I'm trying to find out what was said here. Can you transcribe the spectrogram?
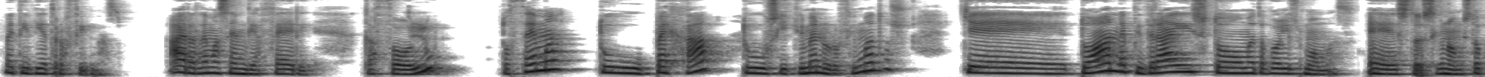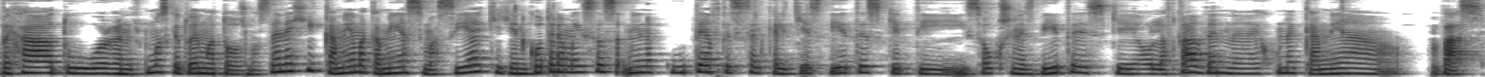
με τη διατροφή μας. Άρα δεν μας ενδιαφέρει καθόλου το θέμα του pH του συγκεκριμένου ροφήματος και το αν επιδράει στο μεταβολισμό μας. Ε, στο, συγγνώμη, στο pH του οργανισμού μας και του αίματός μας. Δεν έχει καμία με καμία σημασία και γενικότερα μην, σας, μην ακούτε αυτές τις αλκαλικές δίαιτες και τις όξινες δίαιτες και όλα αυτά δεν έχουν καμία βάση.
